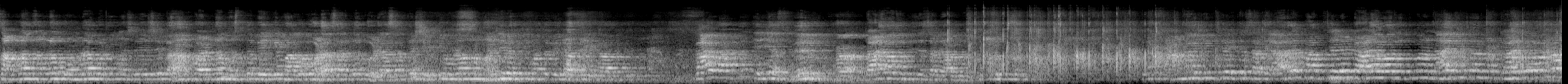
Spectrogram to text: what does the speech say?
चांगला चांगला कोंबडा पडून असे असे भांग पाडणं मस्तपैकी मागं घोड्यासारखं घोड्यासारखं शेपटी उडवणं म्हणजे व्यक्तिमत्व विकास आहे का? काय वाटतं ते? यस व्हेरी टाळ्या वाजव त्याच्यासाठी आपण. तुला सांगायची इच्छा याच्यासाठी अरे मागच्या वेळी टाळ्या वाजव. तुम्हाला नाही विचारणार. टाळ्या वाजवा.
